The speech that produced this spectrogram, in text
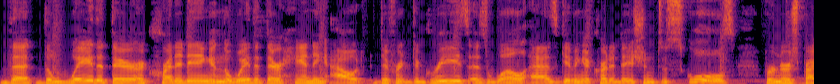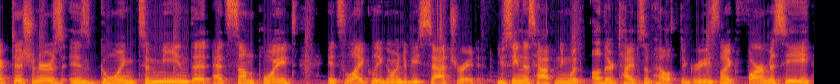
that the way that they're accrediting and the way that they're handing out different degrees as well as giving accreditation to schools for nurse practitioners is going to mean that at some point it's likely going to be saturated. You've seen this happening with other types of health degrees like pharmacy,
